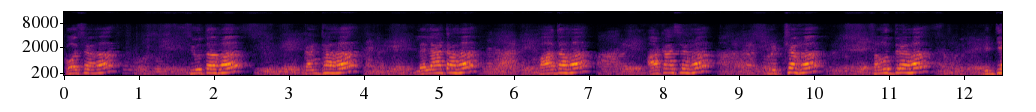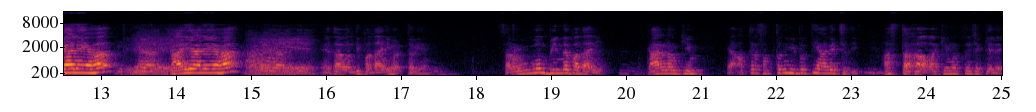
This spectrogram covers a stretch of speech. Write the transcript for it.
कोशः स्यूतः कण्ठः ललाटः पादः आकाशः वृक्षः समुद्रः विद्यालयः कार्यालयः एतावन्ति पदानि वक्तव्यानि। सर्वं भिन्नपदानि। कारणं किम्? अत्र सप्तमी विभक्ति आगच्छति। हस्तः वाक्यं वक्तुं शक्यते।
